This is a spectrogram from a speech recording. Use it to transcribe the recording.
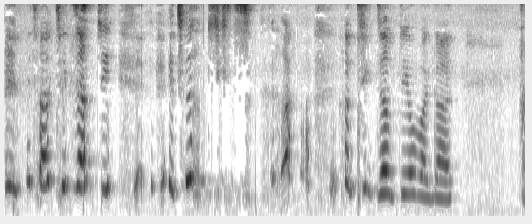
it's Humpty Dumpty. It's Humpty. Humpty Dumpty. Oh my god.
